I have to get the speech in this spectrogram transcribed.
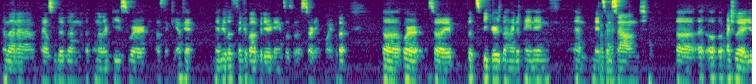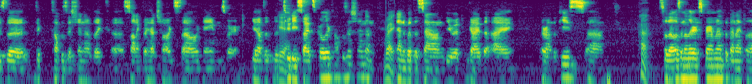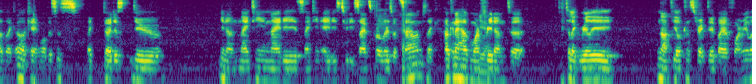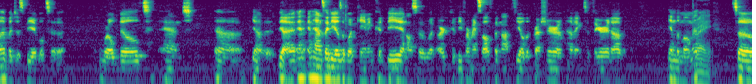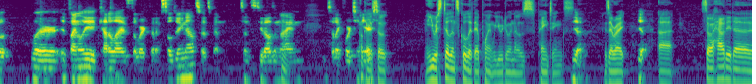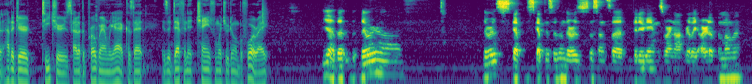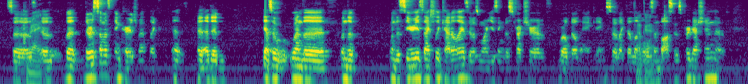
And then uh, I also did then another piece where I was thinking, okay, maybe let's think about video games as a starting point. But uh, or so I put speakers behind a painting and made some sound. Uh, uh, uh, actually, I used the the composition of like uh, Sonic the Hedgehog style games where you have the, the Yeah. 2D side scroller composition and Right. and with the sound you would guide the eye around the piece. Um, Huh. so that was another experiment, but then I thought like, oh, okay, well, this is like, do I just do, you know, 1990s, 1980s 2D side scrollers with sound? like, how can I have more Yeah. freedom to, to like really not feel constricted by a formula, but just be able to world build and uh, you know, yeah, enhance ideas of what gaming could be and also what art could be for myself, but not feel the pressure of having to figure it out in the moment. Right. So, where it finally catalyzed the work that I'm still doing now. So it's been since 2009 to like 14 Okay. years. So you were still in school at that point when you were doing those paintings. yeah, Is that right? Yeah. Uh, so how did uh how did your teachers how did the program react? Because that is a definite change from what you were doing before, right? yeah. The, the- there were uh, there was skept- skepticism. There was a sense that video games were not really art at the moment. So, Right. was- but there was some encouragement. Like uh, I, I did, yeah. So when the when the when the series actually catalyzed, it was more using the structure of world building in games. So like the levels Okay. and bosses progression of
